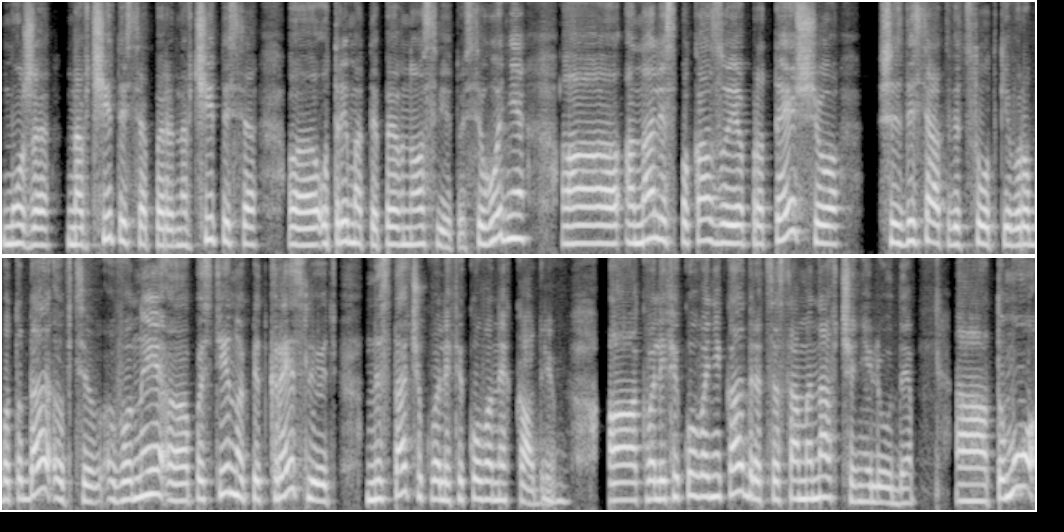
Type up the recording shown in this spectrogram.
може навчитися, перенавчитися, е, отримати певну освіту. Сьогодні е, аналіз показує про те, що 60% роботодавців вони е, постійно підкреслюють нестачу кваліфікованих кадрів. А кваліфіковані кадри це саме навчені люди. Тому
